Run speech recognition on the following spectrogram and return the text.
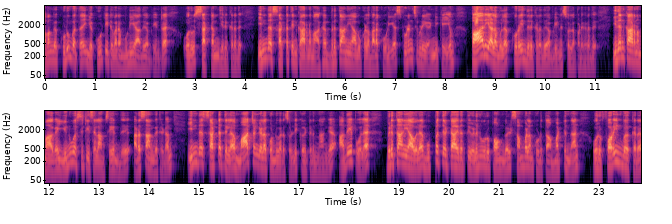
அவங்க குடும்பத்தை இங்கே கூட்டிகிட்டு வர முடியாது அப்படின்ற ஒரு சட்டம் இருக்கிறது. இந்த சட்டத்தின் காரணமாக பிரித்தானியாவுக்குள்ள வரக்கூடிய ஸ்டூடெண்ட்ஸுடைய எண்ணிக்கையும் பாரிய அளவில் குறைந்திருக்கிறது அப்படின்னு சொல்லப்படுகிறது. இதன் காரணமாக யூனிவர்சிட்டிஸ் எல்லாம் சேர்ந்து அரசாங்கத்திடம் இந்த சட்டத்தில் மாற்றங்களை கொண்டு வர சொல்லி கேட்டிருந்தாங்க. அதே போல பிரித்தானியாவில் முப்பத்தெட்டாயிரத்து எழுநூறு பவுன்கள் சம்பளம் கொடுத்தா மட்டும்தான் ஒரு ஃபாரின் ஒர்க்கரை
